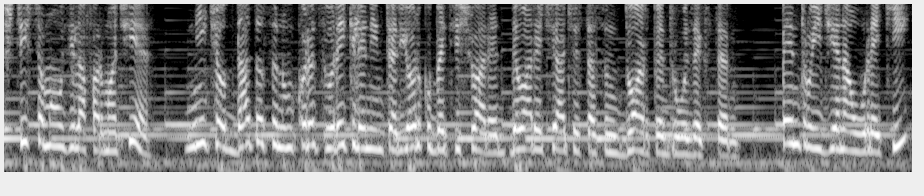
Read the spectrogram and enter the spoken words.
Știți ce am auzit la farmacie? Niciodată să nu-mi curăț urechile în interior cu bețișoare, deoarece acestea sunt doar pentru uz extern. Pentru igiena urechii,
